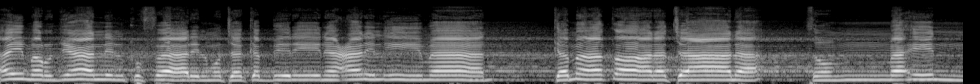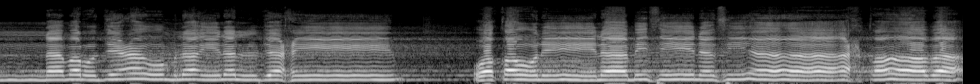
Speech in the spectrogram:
أي مرجعا للكفار المتكبرين عن الإيمان كما قال تعالى ثم إن مرجعهم لإلى الجحيم وقوله لابثين فيها أحقابا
